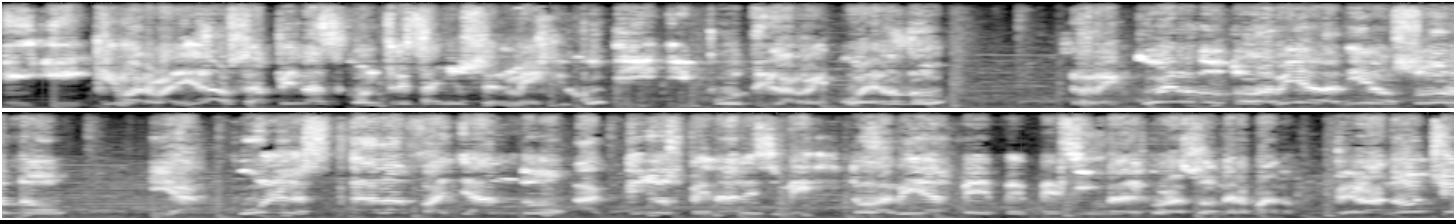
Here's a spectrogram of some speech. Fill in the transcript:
y, qué barbaridad, o sea, apenas con tres años en México y, y la recuerdo, recuerdo todavía a Daniel Osorno y a Julio Estrada fallando aquellos penales y me, todavía me, me, simbra el corazón, hermano. Pero anoche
